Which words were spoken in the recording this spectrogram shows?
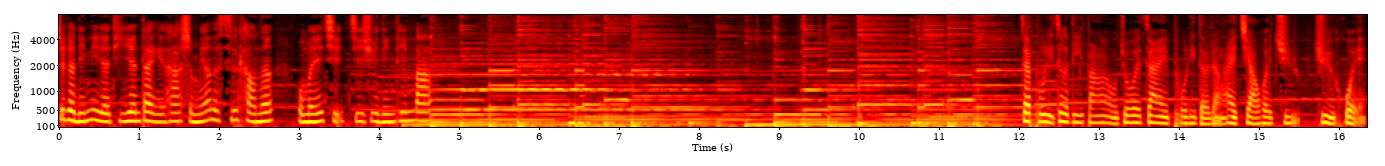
这个灵里的体验带给她什么样的思考呢？我们一起继续聆听吧。在普里这个地方呢，我就会在普里的仁爱教会聚聚会，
